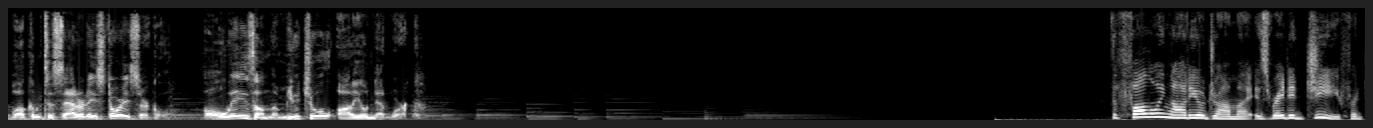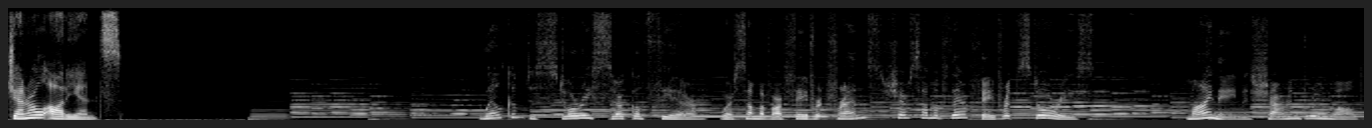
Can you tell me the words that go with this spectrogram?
Welcome to Saturday Story Circle, always on the Mutual Audio Network. The following audio drama is rated G for general audience. Welcome to Story Circle Theater, where some of our favorite friends share some of their favorite stories. My name is Sharon Grunwald,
